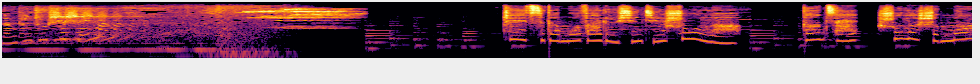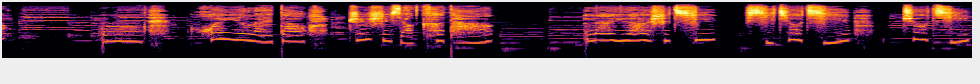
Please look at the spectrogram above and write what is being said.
能听出是谁吗？这次的魔法旅行结束了，刚才说了什么？来到知识小课堂。腊月二十七，喜救急，救急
